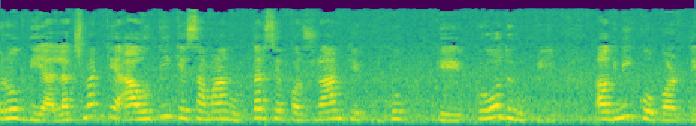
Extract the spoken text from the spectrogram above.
रोक दिया। लक्ष्मण के आहुति के समान उत्तर से परशुराम के के क्रोध रूपी अग्नि को बढ़ते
